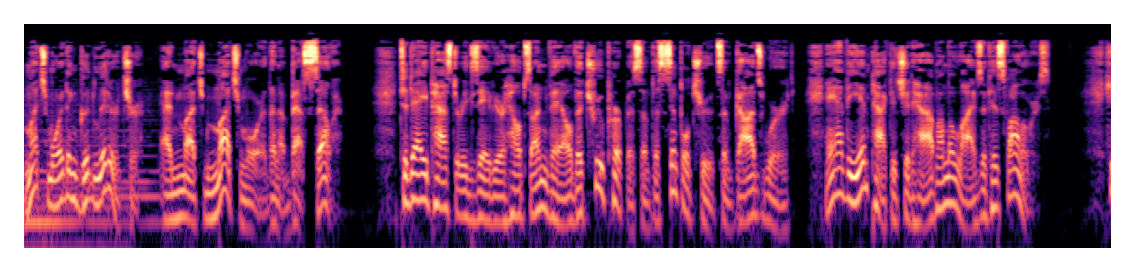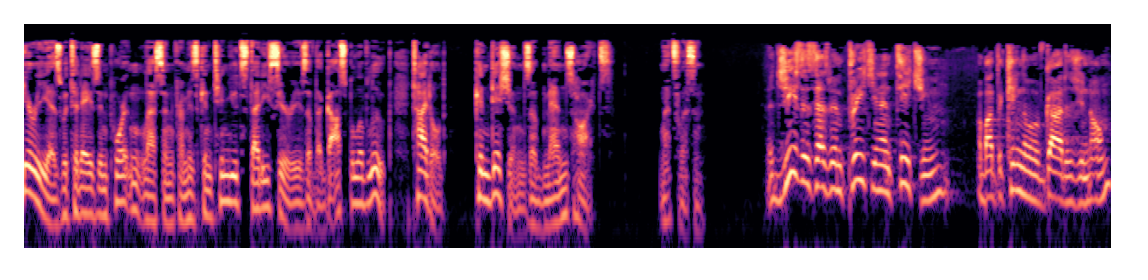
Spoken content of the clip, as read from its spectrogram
much more than good literature, and much, much more than a bestseller. Today, Pastor Xavier helps unveil the true purpose of the simple truths of God's Word and the impact it should have on the lives of his followers. Here he is with today's important lesson from his continued study series of the Gospel of Luke, titled Conditions of Men's Hearts. Let's listen. Jesus has been preaching and teaching about the kingdom of God, as you know.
